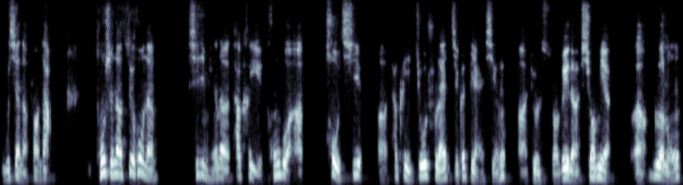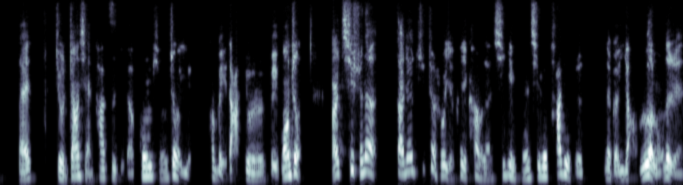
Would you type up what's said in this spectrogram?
无限的放大。同时呢，最后呢。习近平呢，他可以通过啊后期啊，他可以揪出来几个典型啊，就是所谓的消灭呃恶龙，来就彰显他自己的公平正义和伟大，就是伟光正。而其实呢，大家这时候也可以看出来，习近平其实他就是那个养恶龙的人。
